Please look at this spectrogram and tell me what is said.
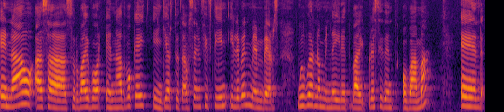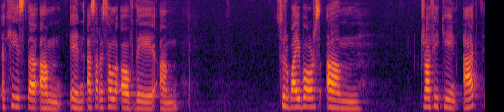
And now, as a survivor and advocate, in year 2015, 11 members, we were nominated by President Obama, and he's the, um, and as a result of the um, survivors um, Trafficking Act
